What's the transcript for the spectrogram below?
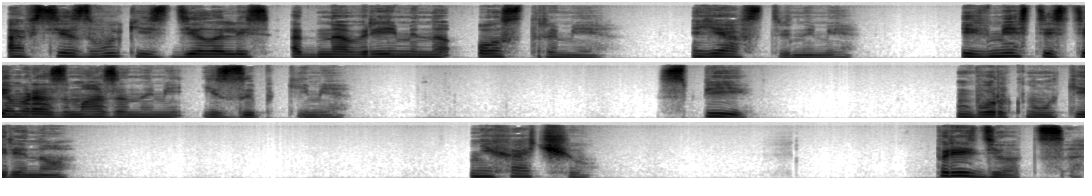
А все звуки сделались одновременно острыми, явственными и вместе с тем размазанными и зыбкими. «Спи», — буркнул Кирино. «Не хочу». Придется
